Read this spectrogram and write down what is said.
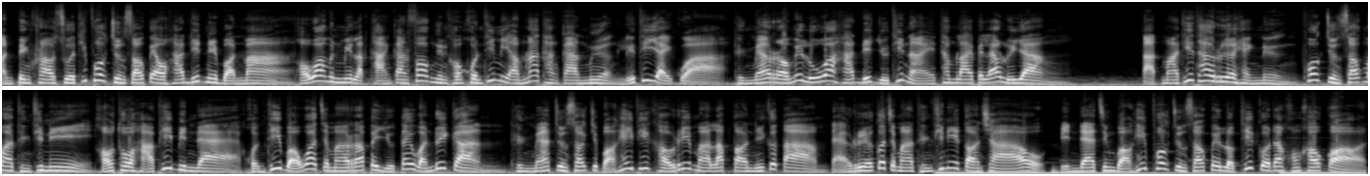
มันเป็นคราวซัวที่พวกจุนซอกไปเอาฮาร์ดดิสในบ่อนมา เพราะว่ามันมีหลักฐานการฟอกเงินของคนที่มีอำนาจทางการเมืองหรือที่ใหญ่กว่า ถึงแม้เราไม่รู้ว่าฮาร์ดดิสอยู่ที่ไหนทำลายไปแล้วหรือยัง ตัดมาที่ท่าเรือแห่งหนึ่ง พวกจุนซอกมาถึงที่นี่ เขาโทรหาพี่บินแด คนที่บอกว่าจะมารับไปอยู่ไต้หวันด้วยกัน ถึงแม้จุนซอกจะบอกให้พี่เขารีบมารับตอนนี้ก็ตาม แต่เรือก็จะมาถึงที่นี่ตอนเช้า บินแดจึงบอกให้พวกจุนซอกไปหลบที่โกดังของเขาก่อน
